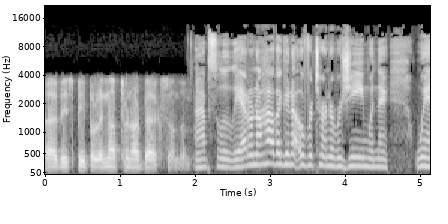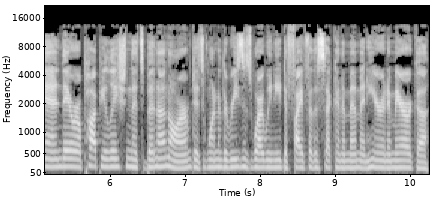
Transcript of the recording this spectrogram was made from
uh, these people and not turn our backs on them. Absolutely. I don't know how they're going to overturn a regime when they when they're a population that's been unarmed. It's one of the reasons why we need to fight for the Second Amendment here in America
